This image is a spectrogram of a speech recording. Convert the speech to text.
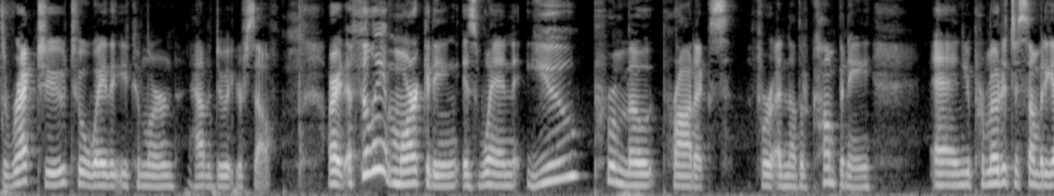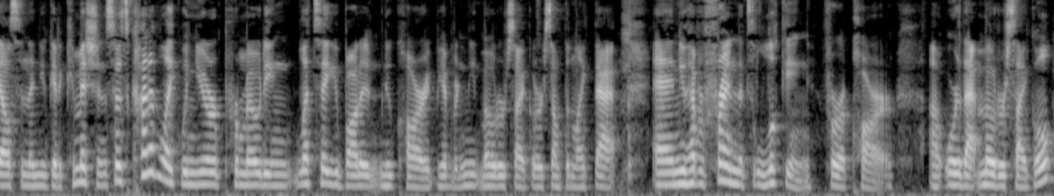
direct you to a way that you can learn how to do it yourself. All right, affiliate marketing is when you promote products for another company and you promote it to somebody else and then you get a commission. So it's kind of like when you're promoting, let's say you bought a new car, you have a neat motorcycle or something like that, and you have a friend that's looking for a car. Uh, or that motorcycle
